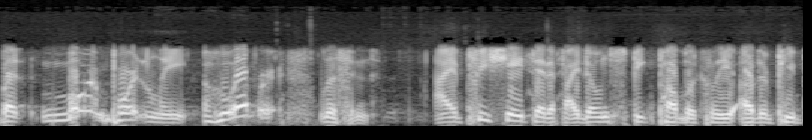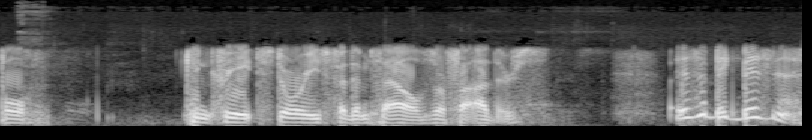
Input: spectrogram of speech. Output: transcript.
But more importantly, whoever, listen, I appreciate that if I don't speak publicly, other people can create stories for themselves or for others. It's a big business.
